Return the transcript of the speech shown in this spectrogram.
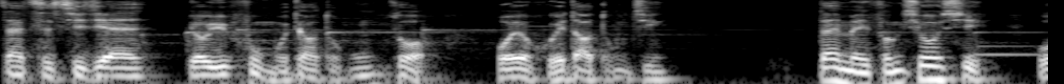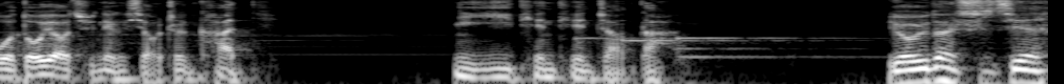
在此期间，由于父母调动工作，我又回到东京。但每逢休息，我都要去那个小镇看你。你一天天长大，有一段时间，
